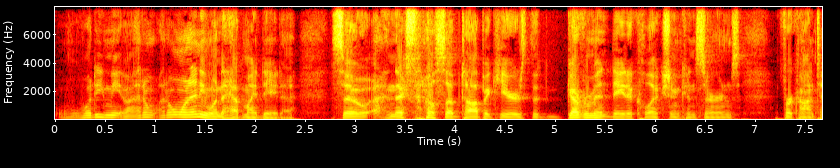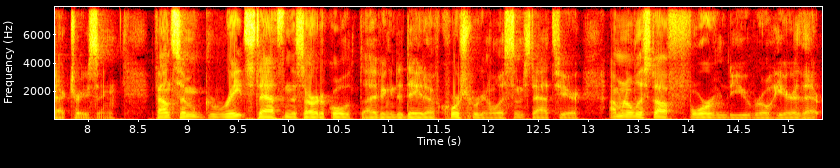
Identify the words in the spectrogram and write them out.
"What do you mean? I don't. I don't want anyone to have my data." So, uh, next little subtopic here is the government data collection concerns for contact tracing. Found some great stats in this article diving into data. Of course, we're going to list some stats here. I'm going to list off four of them to you, real here, that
